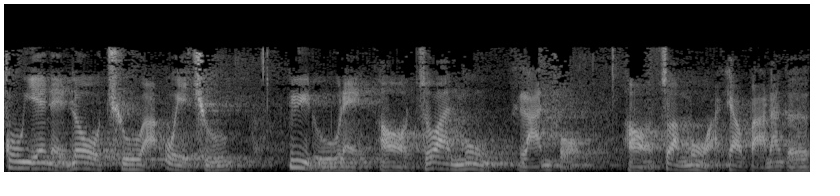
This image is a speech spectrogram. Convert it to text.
故烟呢露出啊，未出，玉如呢，哦，钻木燃火。哦，钻木啊，要把那个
